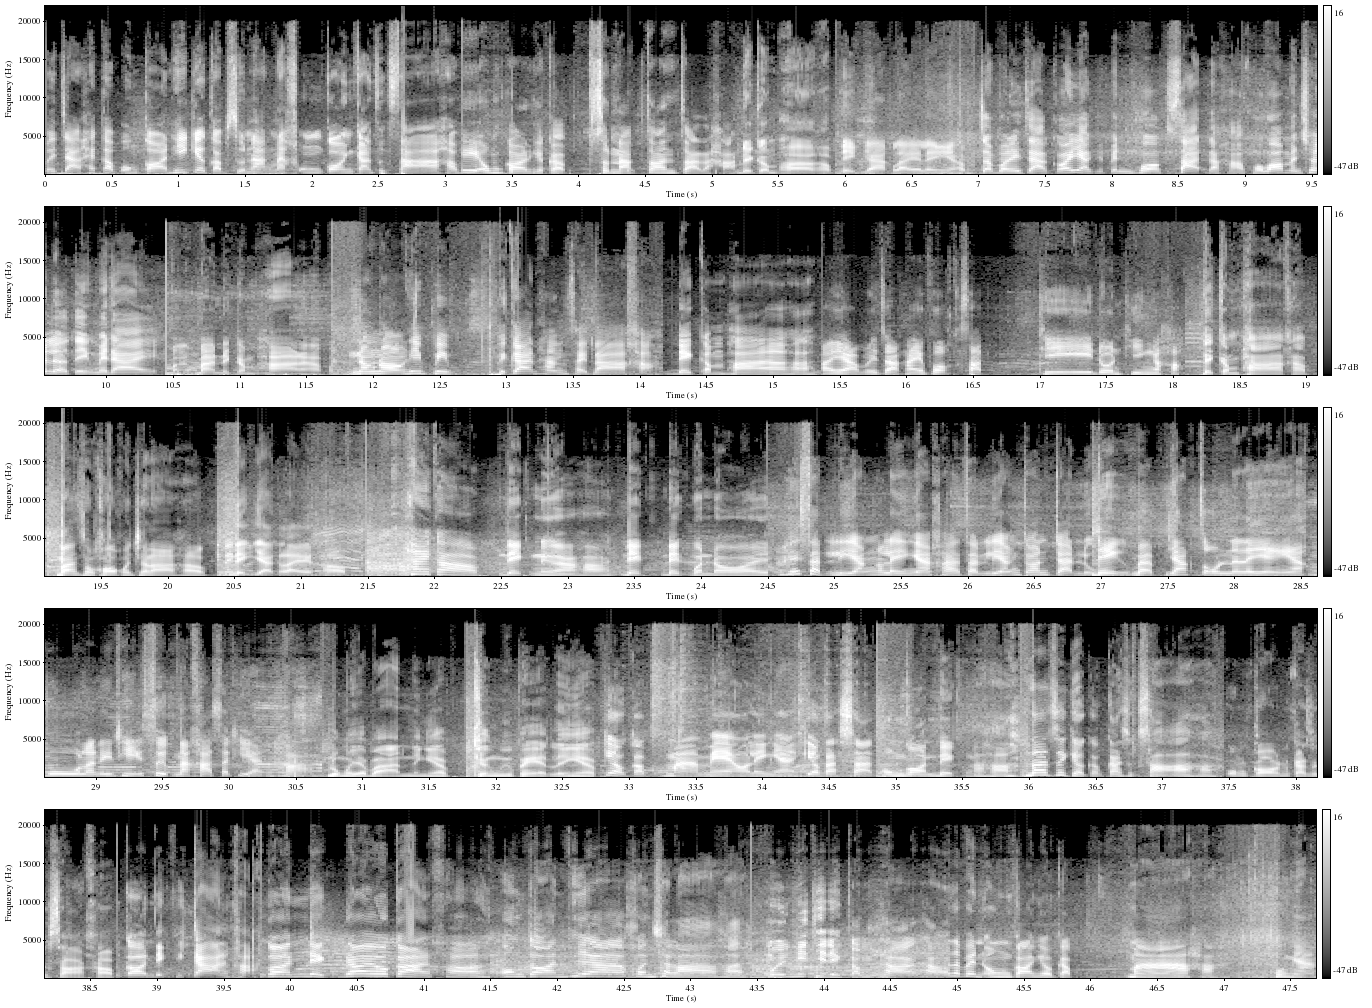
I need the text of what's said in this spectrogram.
บริจาคให้กับองค์กรที่เกี่ยวกับสุนัขนะคะ องค์กรการศึกษาค่ะที่องค์กรเกี่ยวกับสุนัขจรจัดอะค่ะ เด็กกำพร้าครับเด็กยากไร้อะไรเงี้ยครับจะบริจาคก็อยากจะเป็นพวกสัตว์อะค่ะ เพราะว่ามันช่วยเหลือตัวเองไม่ได้ บ้านเด็กกำพร้านะครับ น้องๆที่มีพิการทางสายตาค่ะ เด็กกำพร้าค่ะอยากบริจาคให้พวกสัตว์ ที่โดนทิ้งอะค่ะ เด็กกำพร้าครับ บ้านสงเคราะห์คนชราครับ เด็กยากไร้ครับ ให้กับเด็กเหนือค่ะ เด็กเด็กบนดอย ให้สัตว์เลี้ยงอะไรอย่างเงี้ยค่ะ สัตว์เลี้ยงจรจัดหรือเด็กแบบยากจนอะไรอย่างเงี้ย มูลนิธิสืบนะคะเสถียรค่ะ โรงพยาบาลอย่างเงี้ยครับเครื่องมือแพทย์อะไรเงี้ยครับเกี่ยวกับหมาแมวอะไรเงี้ย เกี่ยวกับสัตว์ องค์กรเด็กนะคะ น่าจะเกี่ยวกับการศึกษาค่ะ องค์กรการศึกษาครับองค์กรเด็กพิการค่ะองค์กรเด็กได้อยโอกาสค่ะ องค์กรเพื่อคนชราค่ะ มูลนิธิเด็กกำพร้าค่ะก็จะเป็นองค์กรเกี่ยวกับ หมาค่ะ พวกเนี้ย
